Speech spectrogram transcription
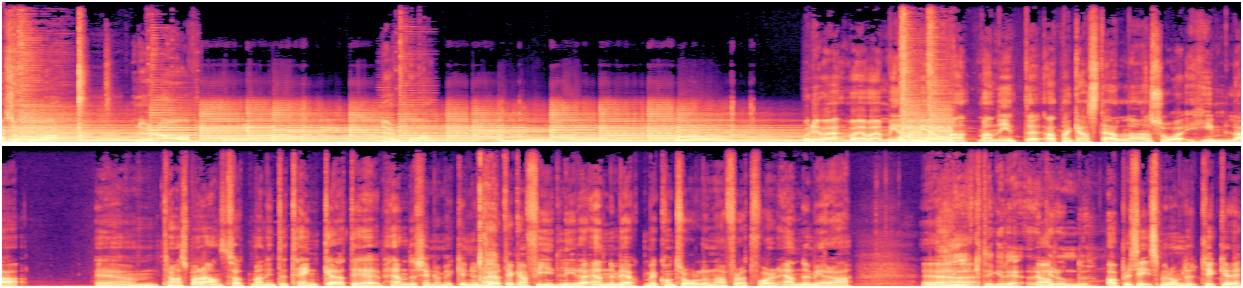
Alltså på. Nu är den av. Nu är den på. Och det var vad jag menar med att man, man inte, att man kan ställa en så himla ehm, transparent så att man inte tänker att det händer så himla mycket. Nu tror Nej. jag att jag kan finlira ännu mer med kontrollerna för att få den ännu mera eh, Likt i gre- ja. grund. Ja, precis. Men om du tycker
